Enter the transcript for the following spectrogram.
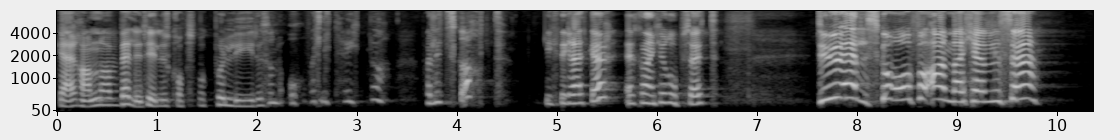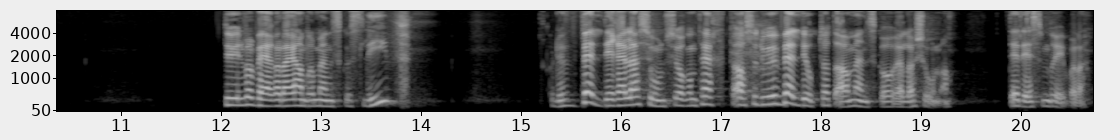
Geir han har veldig tydelig kroppsspråk på lyd. og sånn, 'Å, var det litt høyt nå? Var det litt skarpt?' Gikk det greit, Geir? Jeg kan ikke rope så høyt. Du elsker å få anerkjennelse. Du involverer deg i andre menneskers liv. Og du er veldig relasjonsorientert. Altså, Du er veldig opptatt av mennesker og relasjoner. Det er det som driver deg.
